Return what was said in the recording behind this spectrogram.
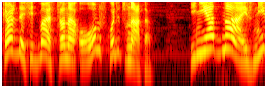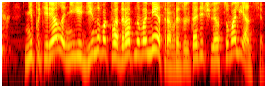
Каждая седьмая страна ООН входит в НАТО. И ни одна из них не потеряла ни единого квадратного метра в результате членства в Альянсе.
